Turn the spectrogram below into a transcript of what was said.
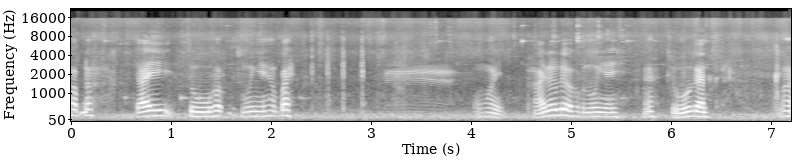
ครับนะ ใจสูครับนูใหญ่เฮาไปโอ้ยหายเร็วๆครับนูใหญ่นะสูกันมา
